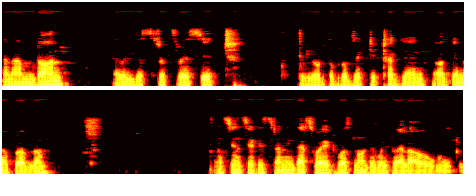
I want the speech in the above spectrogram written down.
And I'm done. I will just refresh it. Reload the project it again. Okay no problem. And since it is running that's why it was not able to allow me to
